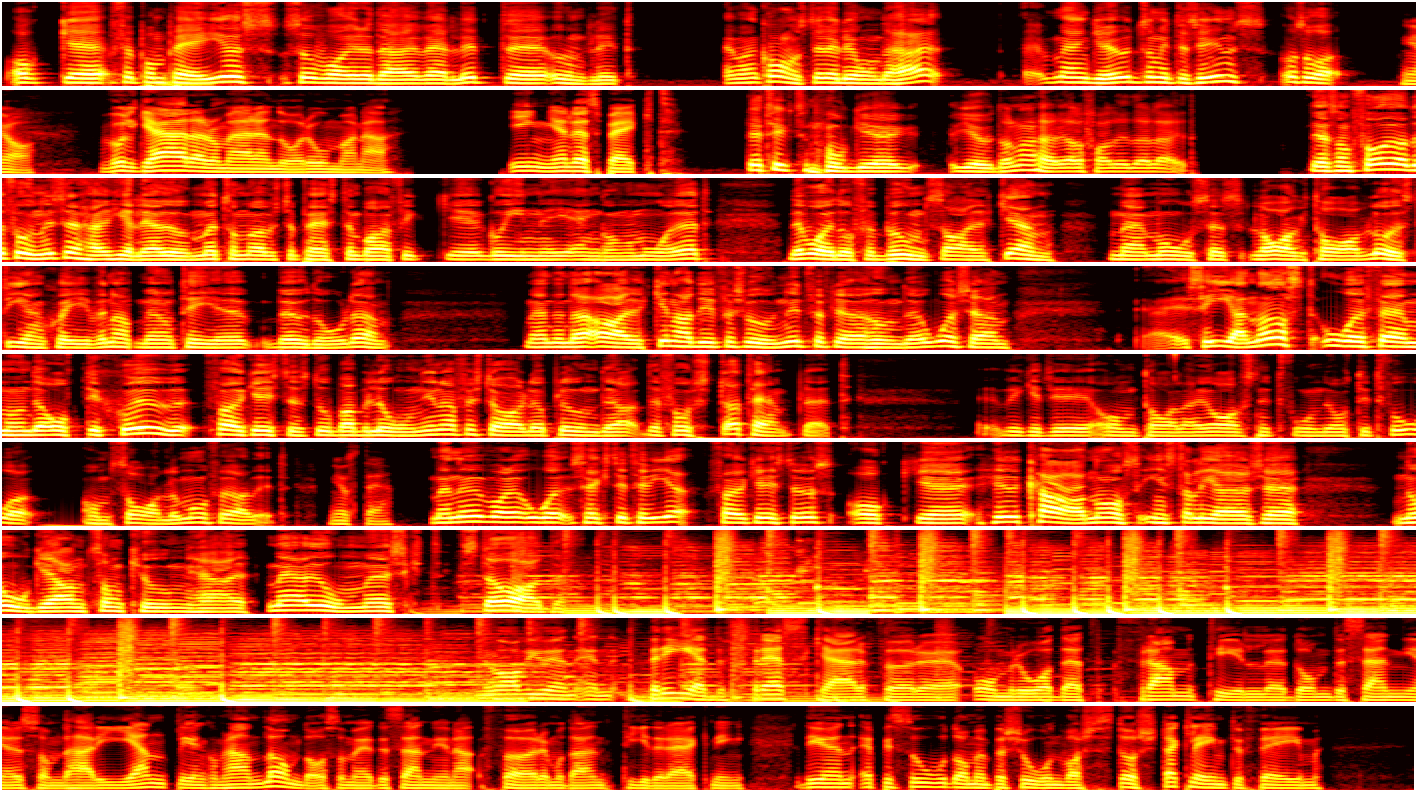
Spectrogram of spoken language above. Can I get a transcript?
Och eh, för Pompejus så var ju det där väldigt underligt. undligt. Det var en konstig religion det här. Med en gud som inte syns och så. Ja. Vulgära de är ändå, romarna. Ingen respekt. Det tyckte nog eh, judarna här i alla fall i det läget. Det som förr hade funnits i det här heliga rummet som översteprästen bara fick eh, gå in i en gång om året. Det var ju då förbundsarken med Moses lagtavlor, stenskivorna med de tio budorden. Men den där arken hade ju försvunnit för flera hundra år sedan. Eh, senast år 587 före Kristus då babylonierna förstörde och plundrade det första templet. Vilket vi omtalar i avsnitt 282 om Salomo för övrigt. Just det. Men nu var det år 63 f.Kr. och eh, Hyrkanos installerar sig noggrant som kung här med romerskt stöd. Nu har vi ju en, en bred fresk här för eh, området fram till de decennier som det här egentligen kommer handla om då, som är decennierna före modern tideräkning. Det är en episod om en person vars största claim to fame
